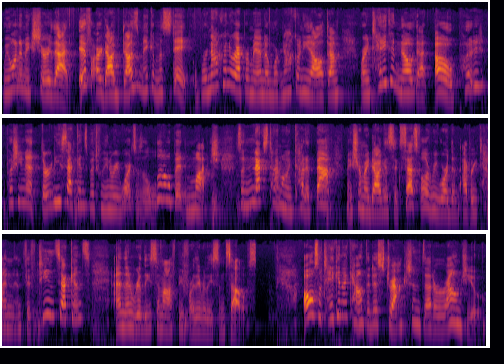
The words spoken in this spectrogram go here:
we want to make sure that if our dog does make a mistake, we're not going to reprimand them, we're not going to yell at them. We're going to take a note that, oh, it, pushing it 30 seconds between rewards is a little bit much. So next time I'm going to cut it back, make sure my dog is successful, reward them every 10 and 15 seconds, and then release them off before they release themselves. Also take into account the distractions that are around you.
